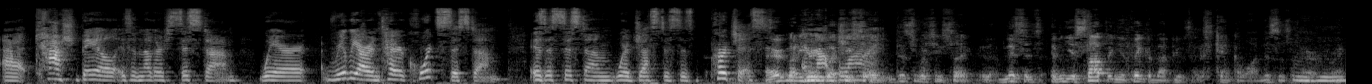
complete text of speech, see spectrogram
uh, cash bail is another system where really our entire court system is a system where justice is purchased Everybody not what she's saying. This is what she's saying. This is, I mean, you stop and you think about people say, this can't go on. This is America, Mm-hmm. right?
